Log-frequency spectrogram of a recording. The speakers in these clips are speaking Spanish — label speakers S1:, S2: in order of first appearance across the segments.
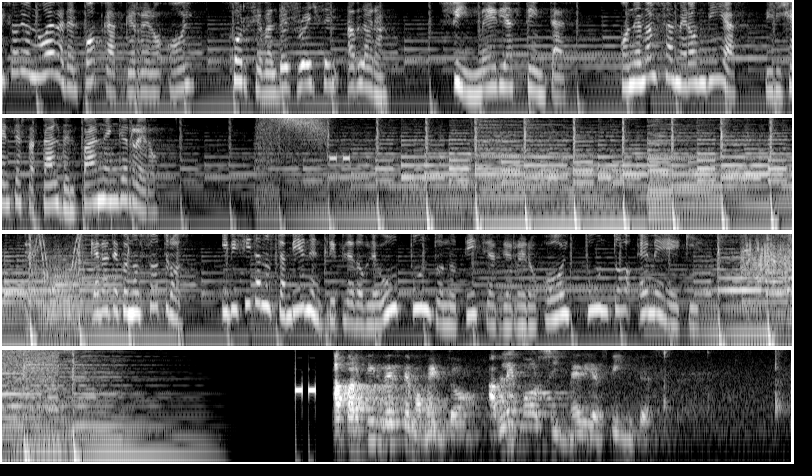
S1: episodio 9 del podcast Guerrero Hoy,
S2: Jorge Valdés Reisen hablará sin medias tintas
S1: con Eloy Salmerón Díaz, dirigente estatal del PAN en Guerrero.
S2: Quédate con nosotros y visítanos también en www.noticiasguerrerohoy.mx.
S3: partir de este momento, hablemos sin medias tintas.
